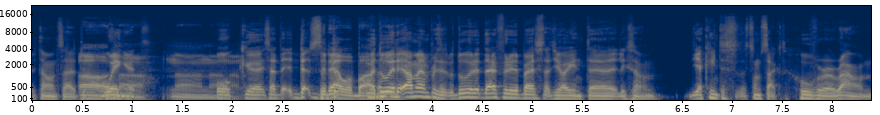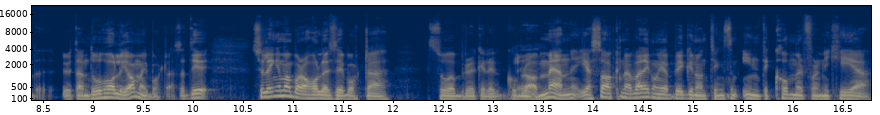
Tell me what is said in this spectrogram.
Utan så här, typ, Oh, wing no. it. No, no, Och, eh, så att, So då- men då är det, ja, men precis, Och då är det, därför är det bäst att jag inte liksom, jag kan inte som sagt hoover around, utan då håller jag mig borta. Så, det, så länge man bara håller sig borta så brukar det gå bra. Men jag saknar varje gång jag bygger någonting som inte kommer från Ikea.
